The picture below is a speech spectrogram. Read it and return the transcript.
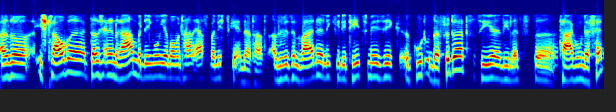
Also ich glaube, dass sich an den Rahmenbedingungen ja momentan erstmal nichts geändert hat. Also wir sind weiter liquiditätsmäßig äh, gut unterfüttert, siehe die letzte Tagung der FED.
